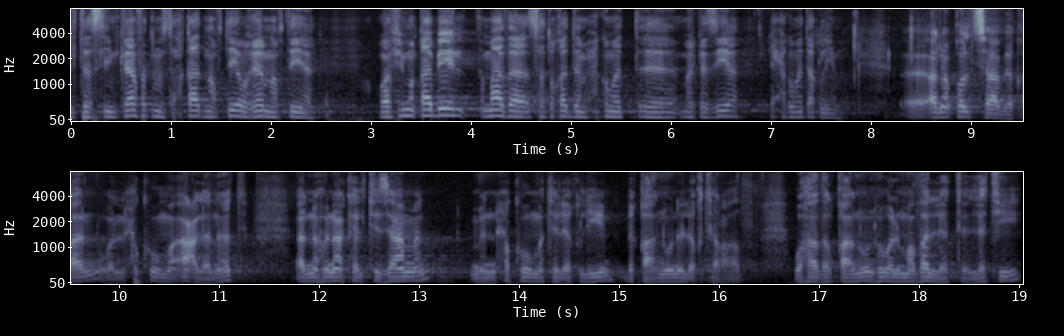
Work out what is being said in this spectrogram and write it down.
لتسليم كافة المستحقات النفطية وغير نفطية؟ وفي مقابل ماذا ستقدم حكومة آه، مركزية لحكومة إقليم؟ آه، أنا قلت سابقا والحكومة أعلنت أن هناك التزاما من حكومة الإقليم بقانون الاقتراض وهذا القانون هو المظلة التي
